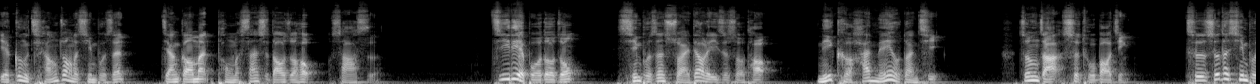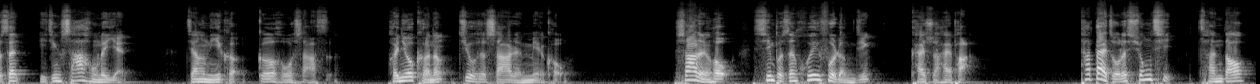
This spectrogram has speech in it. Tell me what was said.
也更强壮的辛普森将高曼捅了三十刀之后杀死。激烈搏斗中，辛普森甩掉了一只手套，尼可还没有断气，挣扎试图报警。此时的辛普森已经杀红了眼，将尼克割喉杀死，很有可能就是杀人灭口。杀人后，辛普森恢复冷静，开始害怕。他带走了凶器餐刀，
